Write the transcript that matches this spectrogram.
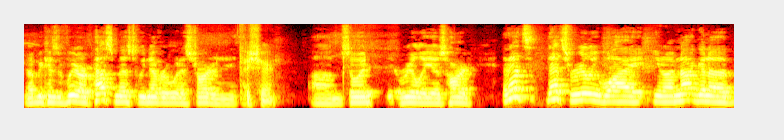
You know because if we were a pessimist we never would have started anything. For sure. Um, so it, it really is hard and that's that's really why you know i'm not gonna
